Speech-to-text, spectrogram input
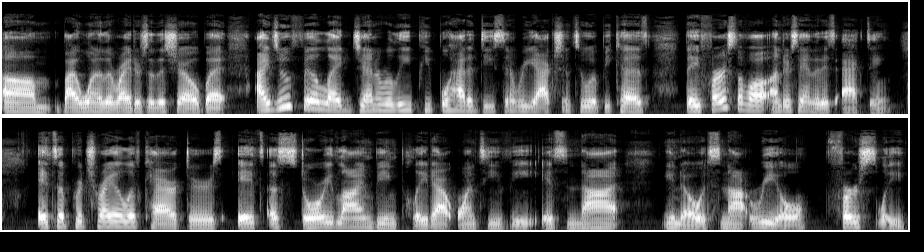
um, by one of the writers of the show. But I do feel like generally people had a decent reaction to it because they, first of all, understand that it's acting. It's a portrayal of characters. It's a storyline being played out on TV. It's not, you know, it's not real firstly.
